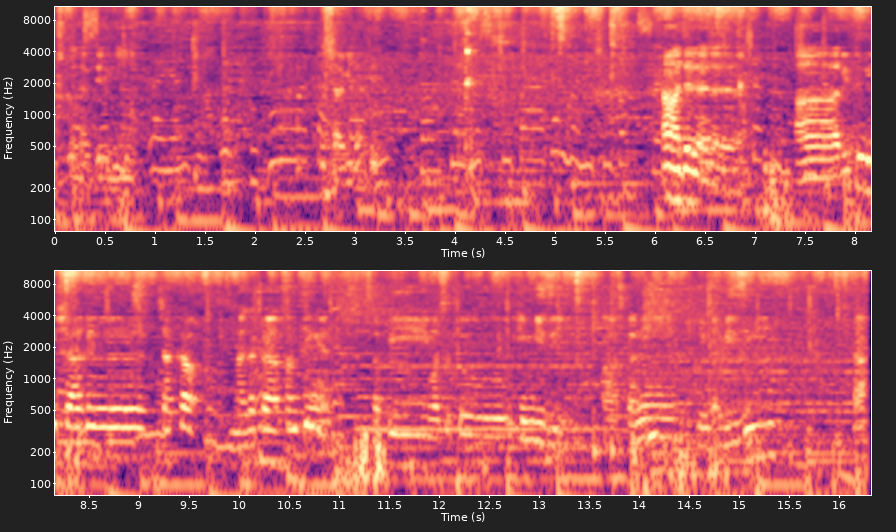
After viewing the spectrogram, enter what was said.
Tak tahu lagi nanti lagi jatuh Ah, jap, jap, jap ah, Hari tu Lisha ada cakap Nak cakap something kan? Tapi masa tu in busy. Ah, Sekarang ni dia tak busy Tak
